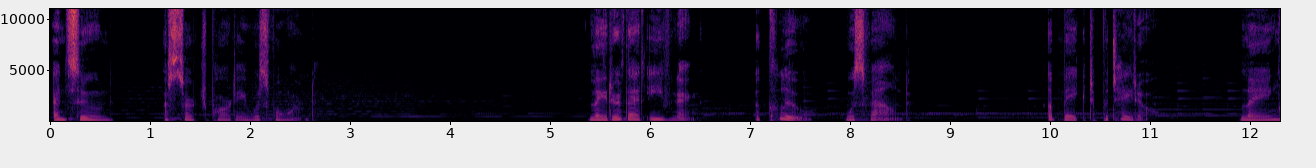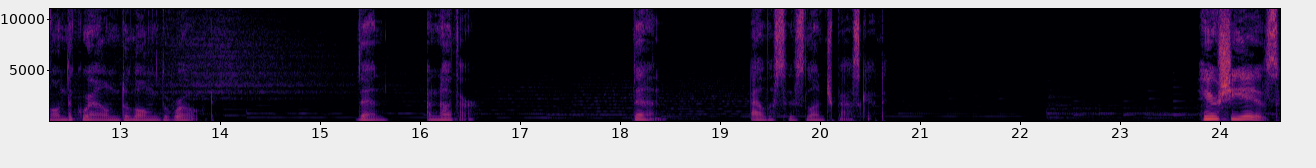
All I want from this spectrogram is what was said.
and soon a search party was formed. Later that evening, a clue was found a baked potato laying on the ground along the road. Then another. Then Alice's lunch basket. Here she is,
